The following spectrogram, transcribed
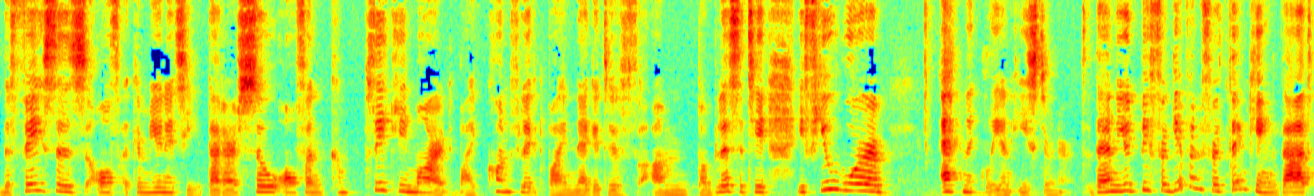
the faces of a community that are so often completely marred by conflict, by negative um, publicity. If you were ethnically an Easterner, then you'd be forgiven for thinking that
